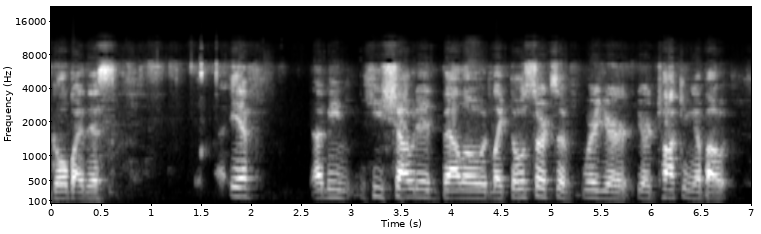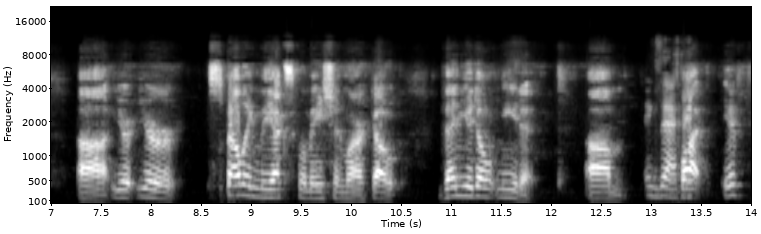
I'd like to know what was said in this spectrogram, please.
go by this. If I mean he shouted, bellowed, like those sorts of where you're you're talking about, uh, you're you're spelling the exclamation mark out, then you don't need it. Um, exactly. but if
